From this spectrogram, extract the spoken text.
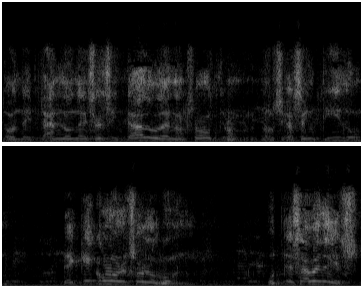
donde están los necesitados de nosotros. No se ha sentido. ¿De qué color son los bonos? ¿Usted sabe de eso?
